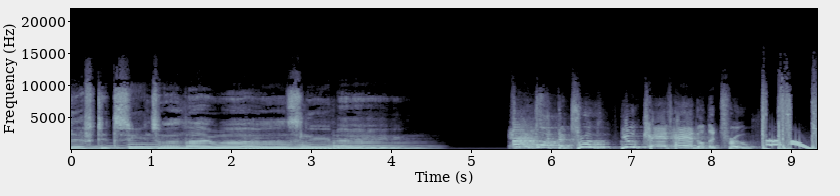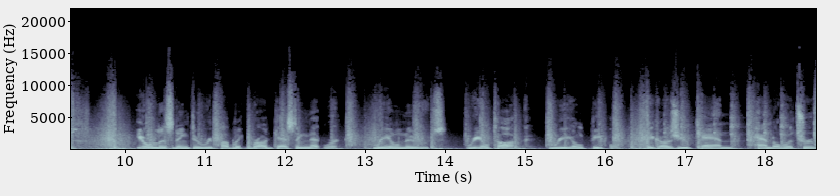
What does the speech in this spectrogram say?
left its scenes while I was sleeping. I want the truth! You can't handle the truth! You're listening to Republic Broadcasting Network Real news, real talk, real people. Because you can handle the truth.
